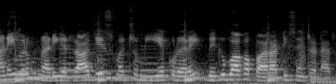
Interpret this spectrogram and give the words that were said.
அனைவரும் நடிகர் ராஜேஷ் மற்றும் இயக்குனரை வெகுவாக பாராட்டி சென்றனர்.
